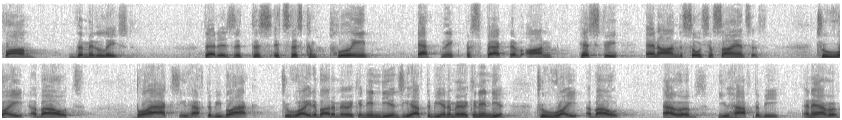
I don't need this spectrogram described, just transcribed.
from the Middle East. That is, it, this, it's this complete ethnic perspective on history and on the social sciences. To write about blacks, you have to be black. To write about American Indians, you have to be an American Indian. To write about Arabs, you have to be an Arab.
